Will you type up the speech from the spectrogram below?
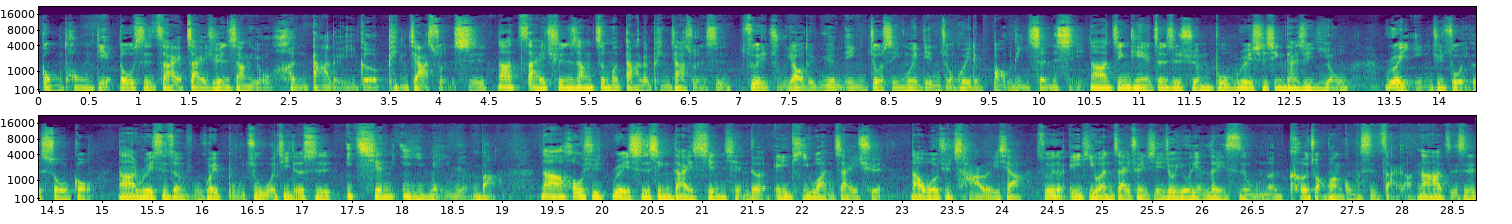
共通点，都是在债券上有很大的一个评价损失。那债券上这么大的评价损失，最主要的原因就是因为联准会的暴力升息。那今天也正式宣布，瑞士信贷是由瑞银去做一个收购。那瑞士政府会补助，我记得是一千亿美元吧。那后续瑞士信贷先前的 AT1 债券，那我去查了一下，所谓的 AT1 债券其实就有点类似我们可转换公司债了。那它只是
